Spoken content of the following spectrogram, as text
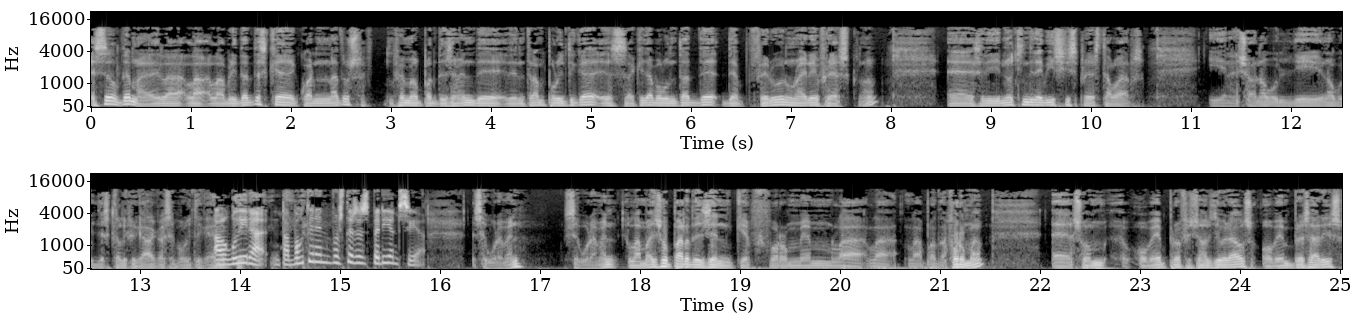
és el tema. eh? La, la, la veritat és que quan nosaltres fem el plantejament de- d'entrar en política és aquella voluntat de, de fer-ho en un aire fresc, no? Eh, és a dir, no tindré vicis preestablerts. I en això no vull dir, no vull descalificar la classe política. Eh? Algú dirà, tampoc tenen vostès experiència? Segurament, segurament. La major part de gent que formem la, la, la plataforma eh, som o bé professionals liberals, o bé empresaris,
